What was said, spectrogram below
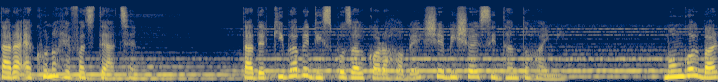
তারা এখনও হেফাজতে আছেন। তাদের কীভাবে ডিসপোজাল করা হবে সে বিষয়ে সিদ্ধান্ত হয়নি। মঙ্গলবার,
